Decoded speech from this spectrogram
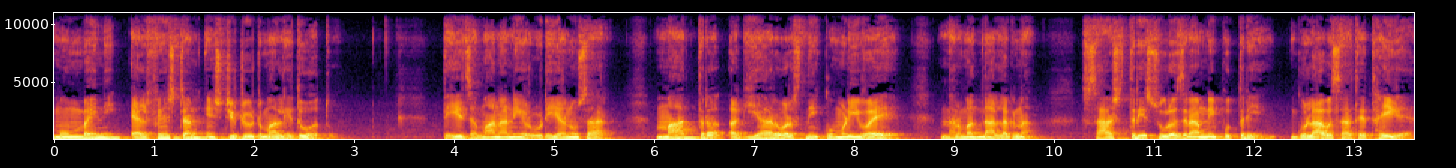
મુંબઈની એલ્ફિન્સ્ટન ઇન્સ્ટિટ્યૂટમાં લીધું હતું. તે જમાનાની રૂઢિ અનુસાર માત્ર અગિયાર વર્ષની કુમળી વયે નર્મદના લગ્ન શાસ્ત્રી સૂરજરામની પુત્રી ગુલાબ સાથે થઈ ગયા.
